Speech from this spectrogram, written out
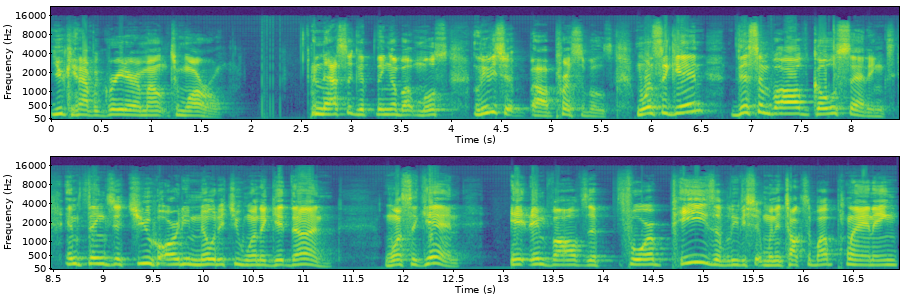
you can have a greater amount tomorrow. And that's a good thing about most leadership uh, principles. Once again, this involves goal settings and things that you already know that you want to get done. Once again, it involves the four P's of leadership when it talks about planning,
